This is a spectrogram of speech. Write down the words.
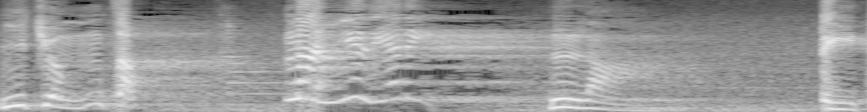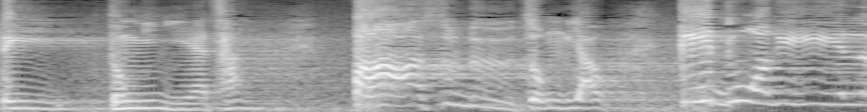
你军走，那你练的啦？对对，同你年长，八十路重要，给多个路。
